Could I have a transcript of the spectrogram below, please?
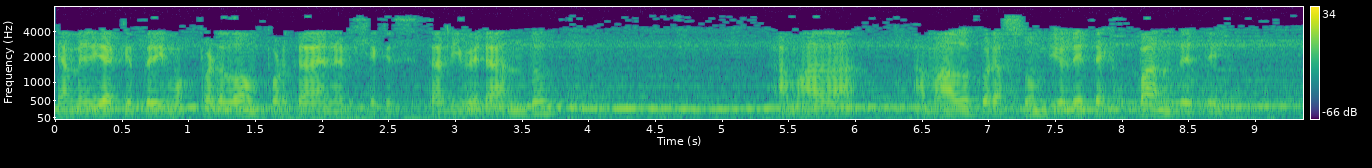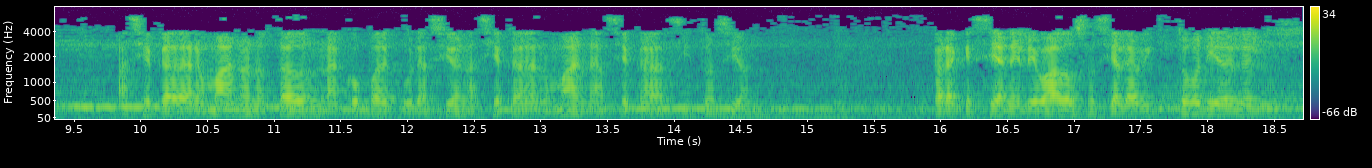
y a medida que pedimos perdón por cada energía que se está liberando, amada, amado corazón violeta, expándete hacia cada hermano anotado en una copa de curación, hacia cada hermana, hacia cada situación, para que sean elevados hacia la victoria de la luz.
